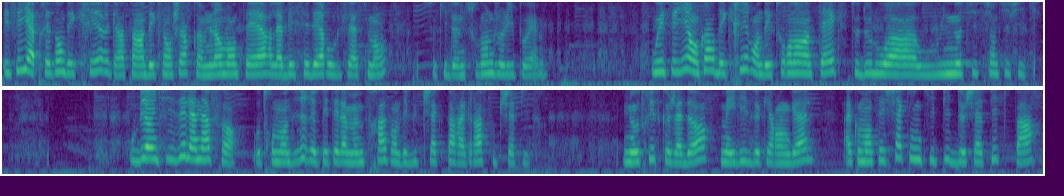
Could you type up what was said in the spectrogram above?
Essayez à présent d'écrire grâce à un déclencheur comme l'inventaire, l'abécédaire ou le classement, ce qui donne souvent de jolis poèmes. Ou essayez encore d'écrire en détournant un texte de loi ou une notice scientifique. Ou bien utiliser l'anaphore, autrement dit répéter la même phrase en début de chaque paragraphe ou de chapitre. Une autrice que j'adore, Maëlys de Carangal, a commencé chaque incipit de chapitre par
